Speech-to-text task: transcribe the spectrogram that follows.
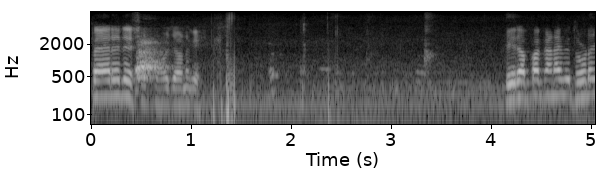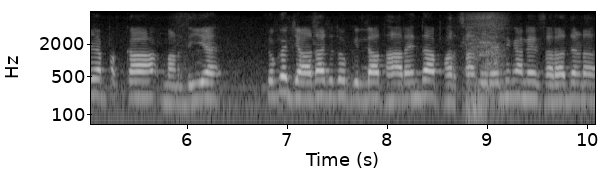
ਪੈਰ ਇਹਦੇ ਸੁੱਕ ਹੋ ਜਾਣਗੇ। ਫਿਰ ਆਪਾਂ ਕਹਣਾ ਵੀ ਥੋੜਾ ਜਿਹਾ ਪੱਕਾ ਬਣਦੀ ਹੈ, ਕਿਉਂਕਿ ਜ਼ਿਆਦਾ ਜਦੋਂ ਗਿੱਲਾ ਥਾਂ ਰਹਿੰਦਾ, ਫਰਸਾਂ ਤੇ ਰਹਿੰਦੀਆਂ ਨੇ ਸਾਰਾ ਦਿਨ,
